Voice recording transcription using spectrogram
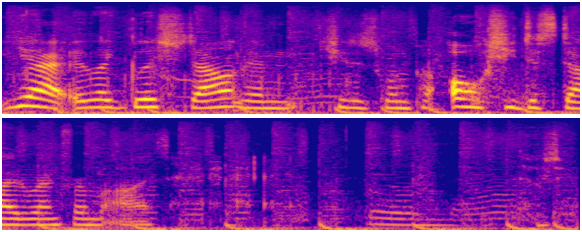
Yeah, it like glitched out, and then she just went. Oh, she just died right in front of my eyes. Oh, no. Loser.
